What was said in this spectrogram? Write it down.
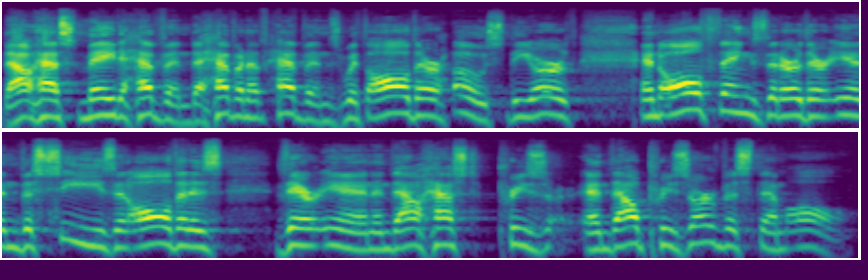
Thou hast made heaven, the heaven of heavens, with all their hosts, the earth, and all things that are therein, the seas, and all that is therein, and thou hast pres- and thou preservest them all.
